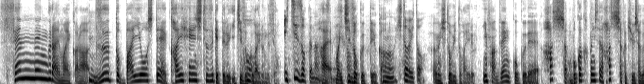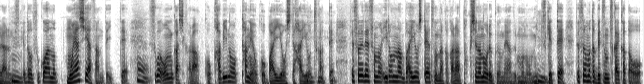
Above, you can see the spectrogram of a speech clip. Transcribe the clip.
1,000年ぐらい前からうん。ずっと培養して改変し続けてる一族がいるんですよ。一族なんですね、はい、まあ一族っていうか、うん、人々。うん、人々がいる。今全国で8社僕が確認してるのは8社か9社ぐらいあるんですけど、そこはあのもやし屋さんって言ってほう。すごい大昔からこうカビの種をこう培養して灰を使って、うんうんでそれでそのいろんな培養したやつの中から特殊な能力のあるものを見つけて、でそれまた別の使い方を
